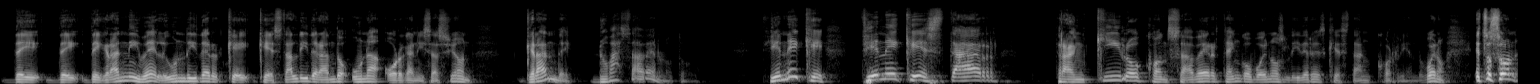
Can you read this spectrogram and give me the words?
de, de, de gran nivel, un líder que, que, está liderando una organización grande, no va a saberlo todo. Tiene que, tiene que estar tranquilo con saber, tengo buenos líderes que están corriendo. Bueno, estas son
